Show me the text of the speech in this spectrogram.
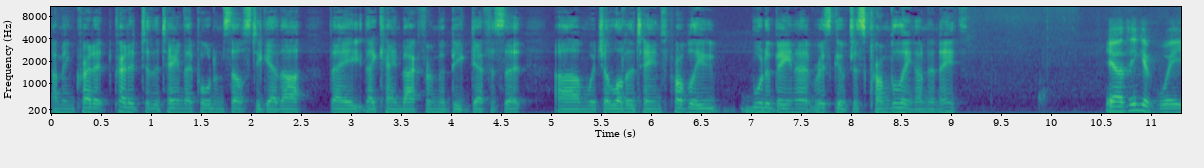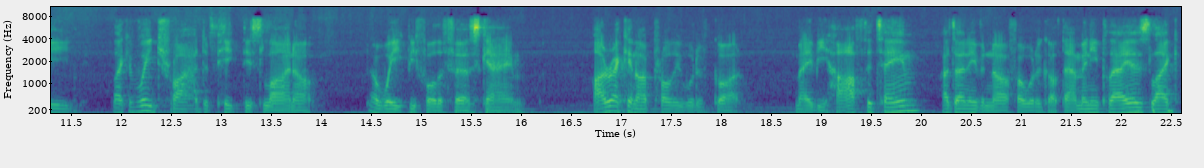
I mean, credit credit to the team. They pulled themselves together. They they came back from a big deficit, um, which a lot of teams probably would have been at risk of just crumbling underneath. Yeah, I think if we like if we tried to pick this lineup a week before the first game, I reckon I probably would have got maybe half the team. I don't even know if I would have got that many players. Like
